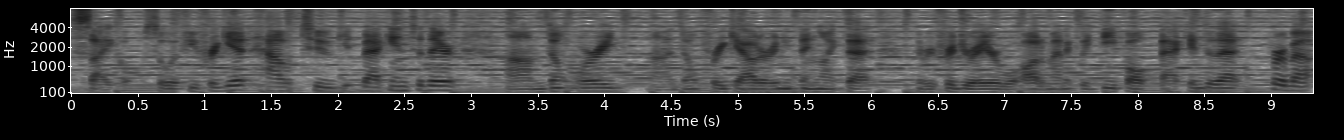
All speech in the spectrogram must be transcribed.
cycle. So if you forget how to get back into there, um, don't worry, uh, don't freak out or anything like that. The refrigerator will automatically default back into that for about,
